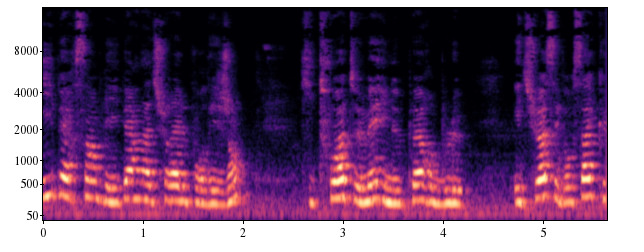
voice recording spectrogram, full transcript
hyper simples et hyper naturels pour des gens qui, toi, te met une peur bleue. Et tu vois, c'est pour ça que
